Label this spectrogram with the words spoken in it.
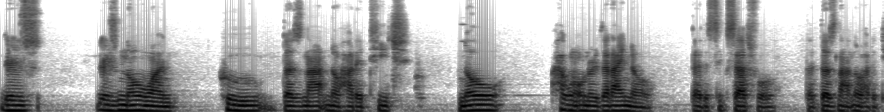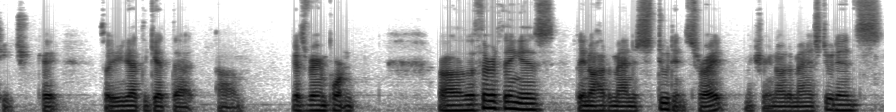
there's there's no one who does not know how to teach. No hagwon owner that I know that is successful that does not know how to teach. Okay, so you have to get that. Um, it's very important. Uh, the third thing is they know how to manage students, right? Make sure you know how to manage students.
